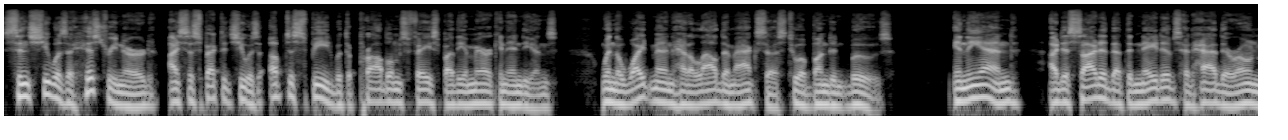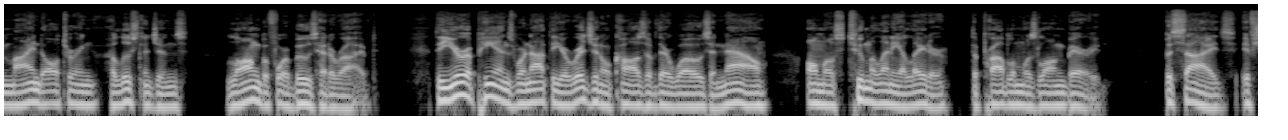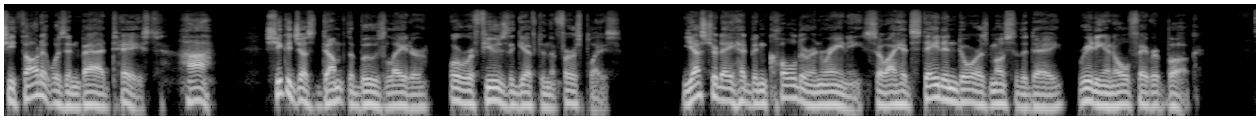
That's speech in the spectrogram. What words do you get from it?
Since she was a history nerd, I suspected she was up to speed with the problems faced by the American Indians when the white men had allowed them access to abundant booze. In the end, I decided that the natives had had their own mind-altering hallucinogens long before booze had arrived. The Europeans were not the original cause of their woes, and now, almost two millennia later, the problem was long buried. Besides, if she thought it was in bad taste, ha, she could just dump the booze later or refuse the gift in the first place. Yesterday had been colder and rainy, so I had stayed indoors most of the day, reading an old favorite book.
